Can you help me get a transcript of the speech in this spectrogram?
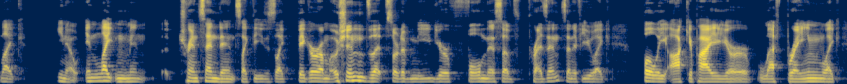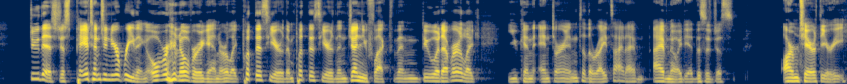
like you know enlightenment transcendence like these like bigger emotions that sort of need your fullness of presence. And if you like fully occupy your left brain like do this just pay attention to your breathing over and over again or like put this here then put this here then genuflect then do whatever like you can enter into the right side. I have, I have no idea. This is just armchair theory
